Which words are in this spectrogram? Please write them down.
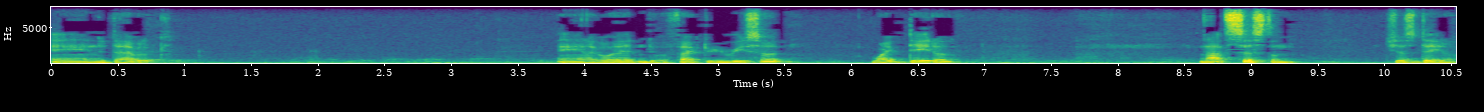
And the Dalvik. And I go ahead and do a factory reset, wipe data, not system, just data.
